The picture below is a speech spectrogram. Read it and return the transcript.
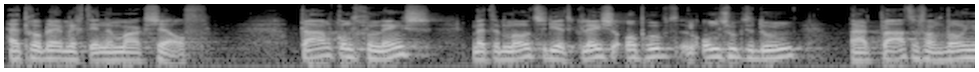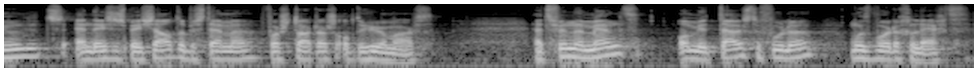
Het probleem ligt in de markt zelf. Daarom komt GroenLinks met de motie die het college oproept... een onderzoek te doen naar het plaatsen van woonunits... en deze speciaal te bestemmen voor starters op de huurmarkt. Het fundament om je thuis te voelen moet worden gelegd.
